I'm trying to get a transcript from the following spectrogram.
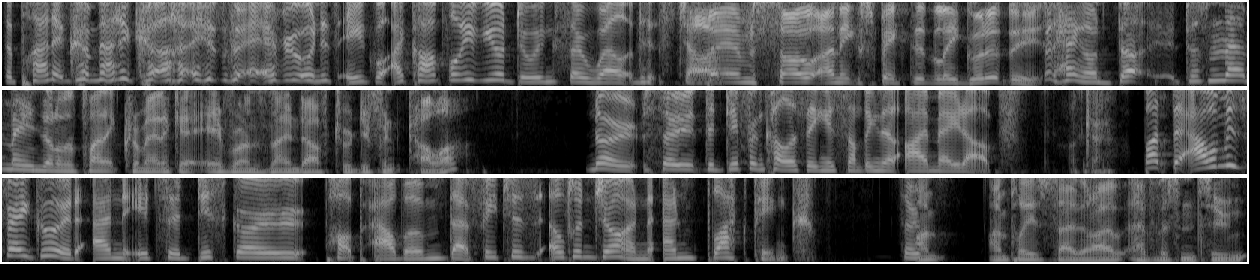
The planet Chromatica is where everyone is equal. I can't believe you're doing so well at this, Charles. I am so unexpectedly good at this. But hang on, do, doesn't that mean that on the planet Chromatica, everyone's named after a different color? no, so the different color thing is something that I made up. Okay. But the album is very good and it's a disco pop album that features Elton John and Blackpink. So I'm I'm pleased to say that I have listened to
